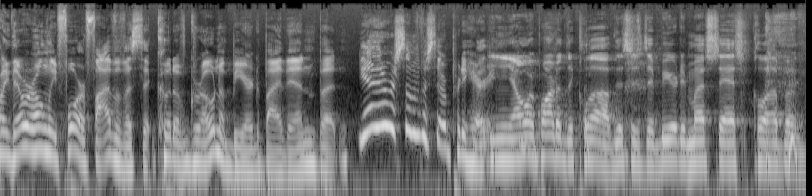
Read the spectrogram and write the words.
like, there were only four or five of us that could have grown a beard by then. But yeah, there were some of us that were pretty hairy. You know, we're part of the club. This is the beard and mustache club of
